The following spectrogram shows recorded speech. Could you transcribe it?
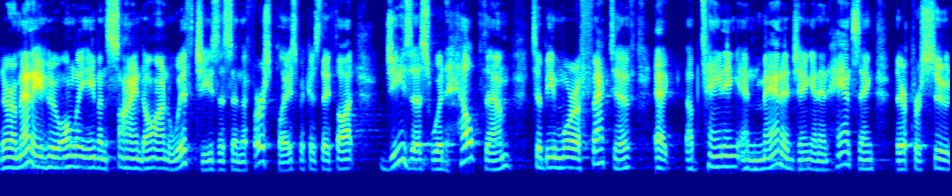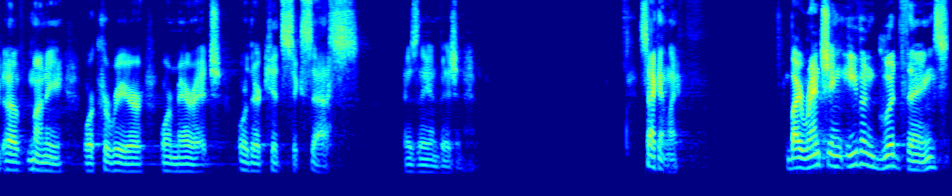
There are many who only even signed on with Jesus in the first place because they thought Jesus would help them to be more effective at obtaining and managing and enhancing their pursuit of money or career or marriage or their kids' success as they envision it. Secondly, by wrenching even good things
